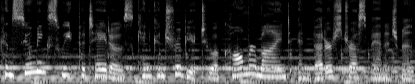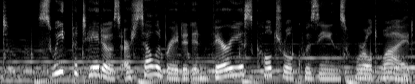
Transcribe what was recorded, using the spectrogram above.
Consuming sweet potatoes can contribute to a calmer mind and better stress management. Sweet potatoes are celebrated in various cultural cuisines worldwide.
